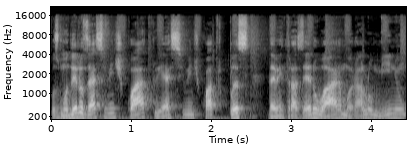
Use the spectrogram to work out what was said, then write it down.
Os modelos S24 e S24 Plus devem trazer o Armor Aluminium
